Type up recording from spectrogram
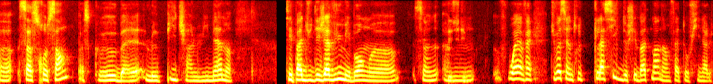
Euh, ça se ressent parce que ben, le pitch en lui-même, c'est pas du déjà vu, mais bon, euh, c'est un, ouais, enfin, tu vois, c'est un truc classique de chez Batman en fait au final.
